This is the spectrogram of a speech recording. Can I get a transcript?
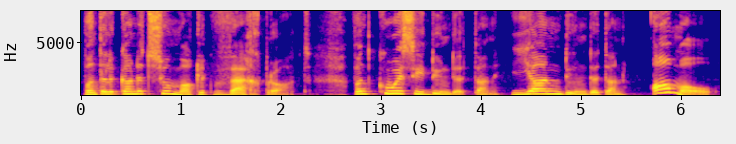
want hulle kan dit so maklik wegpraat. Want Kosie doen dit dan, Jan doen dit dan. Almal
